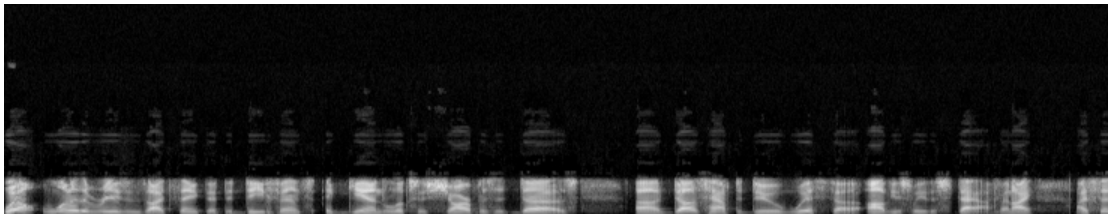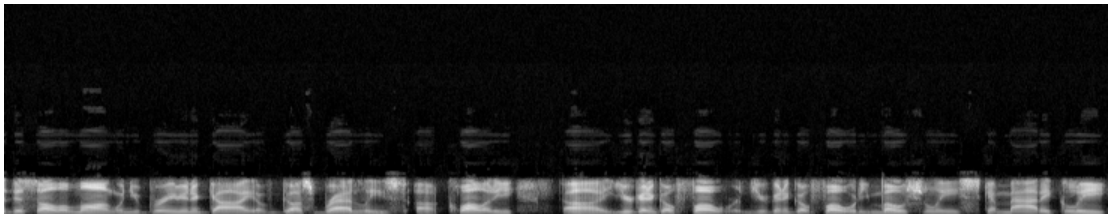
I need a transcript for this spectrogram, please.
Well, one of the reasons I think that the defense again looks as sharp as it does uh, does have to do with uh, obviously the staff. And I I said this all along. When you bring in a guy of Gus Bradley's uh, quality, uh, you're going to go forward. You're going to go forward emotionally, schematically.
